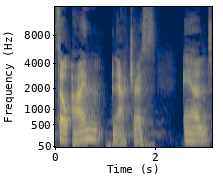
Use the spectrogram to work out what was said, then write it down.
so, I'm an actress, and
